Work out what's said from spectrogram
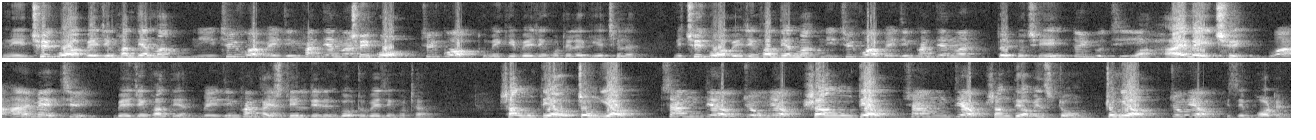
你去过北京饭店吗？你去过北京饭店吗？去过。去过。 তুমি কি বেজিং হোটেলে গিয়েছিলে? 你去过北京饭店吗？你去过北京饭店吗？对不起，对不起，我还没去我还没去北京饭店。北京饭 I 店。 still didn't go to Beijing hotel. 商调重要，商调重要，商调，商调商调 means tone，重要重要， is important.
